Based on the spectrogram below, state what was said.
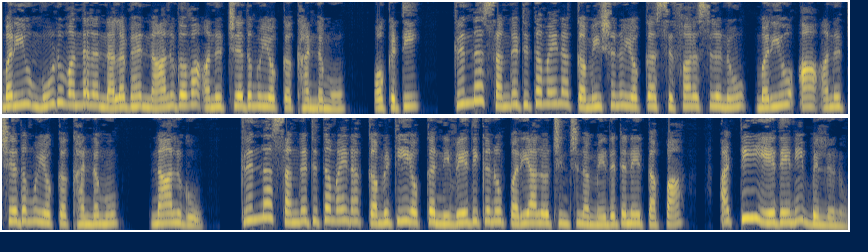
మరియు మూడు వందల నలభై నాలుగవ అనుచ్ఛేదము యొక్క ఖండము ఒకటి క్రింద సంఘటితమైన కమిషను యొక్క సిఫారసులను మరియు ఆ అనుచ్ఛేదము యొక్క ఖండము నాలుగు క్రింద సంఘటితమైన కమిటీ యొక్క నివేదికను పర్యాలోచించిన మీదటనే తప్ప అట్టి ఏదేని బిల్లును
